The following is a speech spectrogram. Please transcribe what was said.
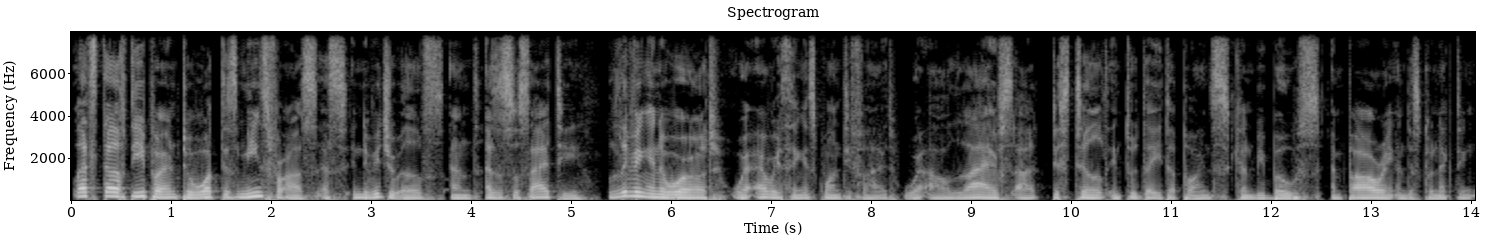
Let's delve deeper into what this means for us as individuals and as a society. Living in a world where everything is quantified, where our lives are distilled into data points, can be both empowering and disconnecting.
